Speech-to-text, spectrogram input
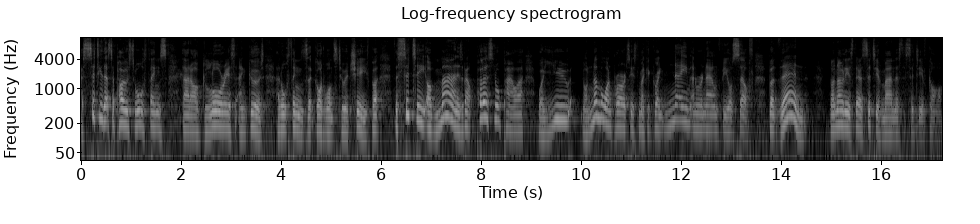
a city that's opposed to all things that are glorious and good and all things that God wants to achieve. But the city of man is about personal power, where you, your number one priority is to make a great name and renown for yourself. But then, not only is there a city of man, there's the city of God.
